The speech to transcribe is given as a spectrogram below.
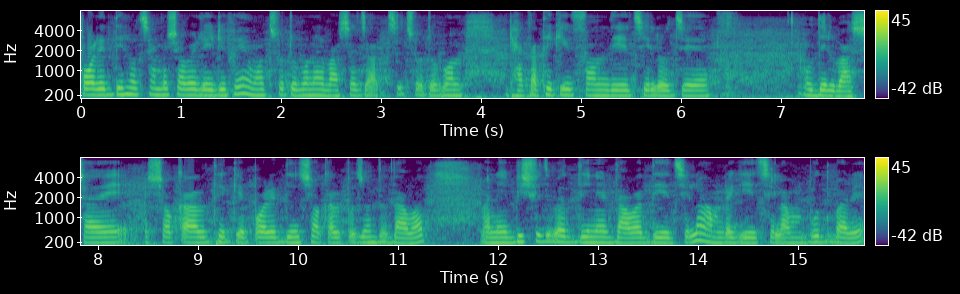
পরের দিন হচ্ছে আমরা সবাই রেডি হয়ে আমার ছোটো বোনের বাসায় যাচ্ছি। ছোটো বোন ঢাকা থেকে ফোন দিয়েছিল যে ওদের বাসায় সকাল থেকে পরের দিন সকাল পর্যন্ত দাওয়াত। মানে বৃহস্পতিবার দিনের দাওয়াত দিয়েছিল। আমরা গিয়েছিলাম বুধবারে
